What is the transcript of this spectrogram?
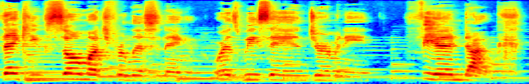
Thank you so much for listening, or as we say in Germany, vielen Dank.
